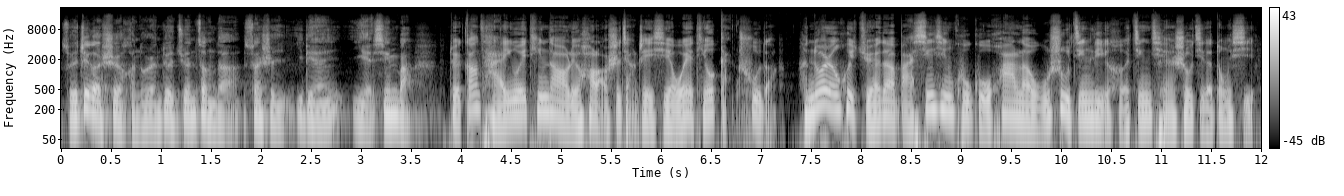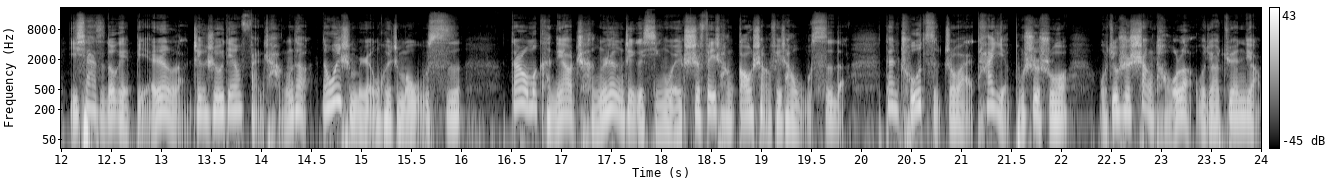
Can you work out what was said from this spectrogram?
所以这个是很多人对捐赠的算是一点野心吧。对，刚才因为听到刘浩老师讲这些，我也挺有感触的。很多人会觉得，把辛辛苦苦花了无数精力和金钱收集的东西，一下子都给别人了，这个是有点反常的。那为什么人会这么无私？当然，我们肯定要承认这个行为是非常高尚、非常无私的。但除此之外，他也不是说我就是上头了，我就要捐掉。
